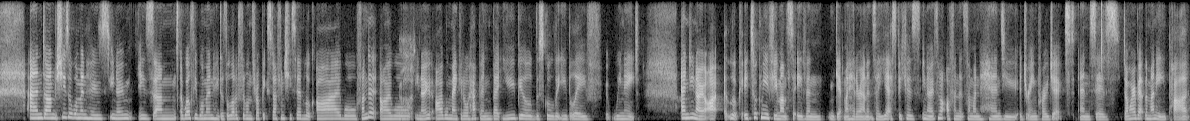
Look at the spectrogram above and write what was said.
And um, she's a woman who's, you know, is um, a wealthy woman who does a lot of philanthropic stuff. And she said, Look, I will fund it. I will, you know, I will make it all happen, but you build the school that you believe we need. And, you know, I look, it took me a few months to even get my head around it and say yes, because, you know, it's not often that someone hands you a dream project and says, don't worry about the money part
